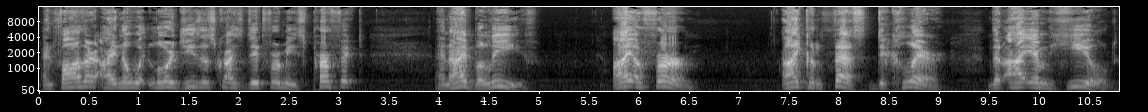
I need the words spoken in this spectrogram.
And Father, I know what Lord Jesus Christ did for me is perfect. And I believe, I affirm, I confess, declare that I am healed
